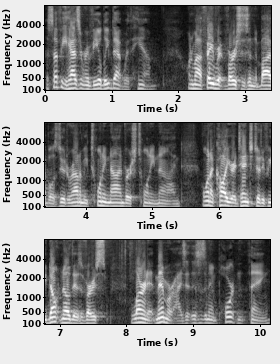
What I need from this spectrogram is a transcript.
The stuff He hasn't revealed, leave that with Him. One of my favorite verses in the Bible is Deuteronomy 29, verse 29. I want to call your attention to it. If you don't know this verse, learn it, memorize it. This is an important thing.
